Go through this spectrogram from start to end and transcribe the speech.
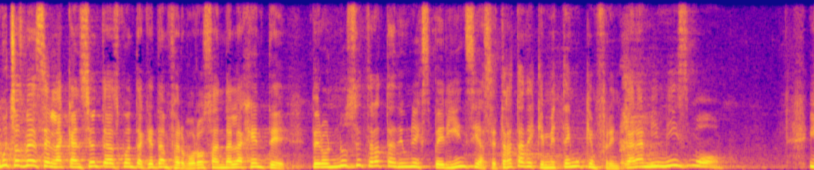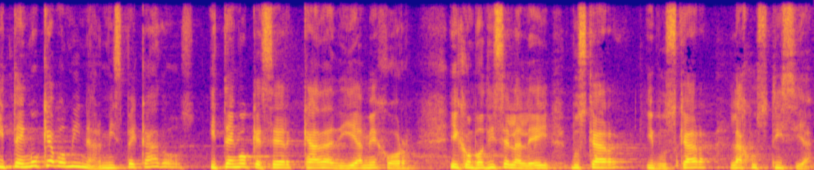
Muchas veces en la canción te das cuenta qué tan fervorosa anda la gente, pero no se trata de una experiencia, se trata de que me tengo que enfrentar a mí mismo. Y tengo que abominar mis pecados. Y tengo que ser cada día mejor. Y como dice la ley, buscar y buscar la justicia.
